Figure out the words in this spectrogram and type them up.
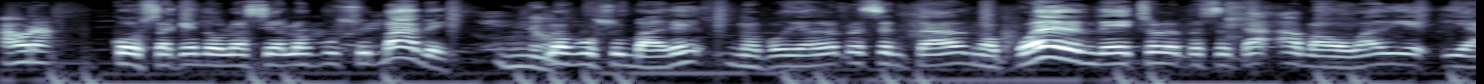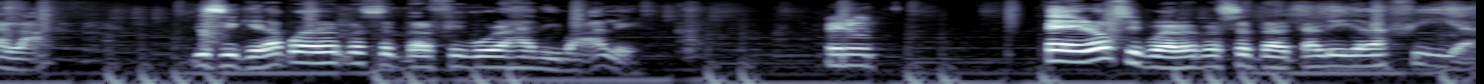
Ahora, Cosa que no lo hacían los musulmanes. no. Los musulmanes no podían representar, no pueden de hecho representar a Mahoma y, y Alá. Ni siquiera pueden representar figuras animales. Pero Pero sí pueden representar caligrafía.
